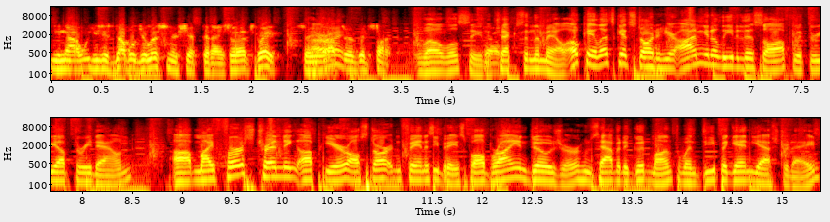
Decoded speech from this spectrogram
you know, you just doubled your listenership today. So that's great. So you're right. off to a good start. Well, we'll see. The check's in the mail. Okay, let's get started here. I'm going to lead this off with three up, three down. Uh, my first trending up here, I'll start in fantasy baseball. Brian Dozier, who's having a good month, went deep again yesterday.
